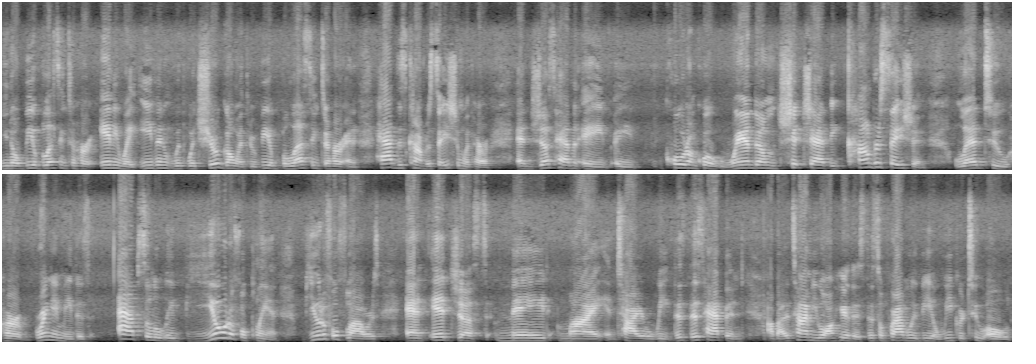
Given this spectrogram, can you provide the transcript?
you know, be a blessing to her anyway, even with what you're going through. Be a blessing to her and have this conversation with her and just having a, a quote unquote random chit chat, the conversation led to her bringing me this absolutely beautiful plant, beautiful flowers, and it just made my entire week. This this happened uh, by the time you all hear this. This will probably be a week or two old,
